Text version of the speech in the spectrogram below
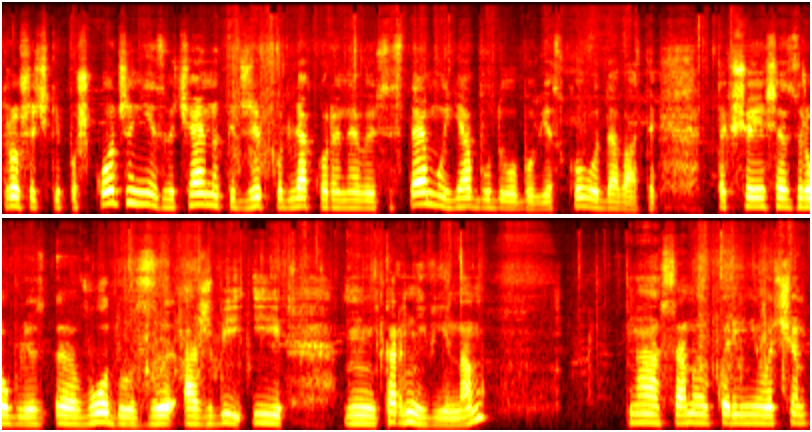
трошечки пошкоджені, звичайно, підживку для кореневої системи я буду обов'язково давати. Так що я зараз зроблю е, воду з HB і карнівіном, саме укорінювачем.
